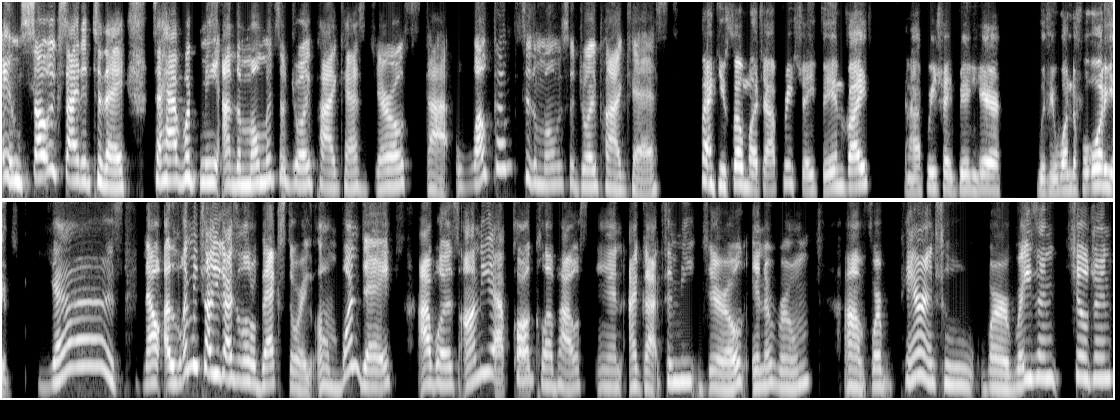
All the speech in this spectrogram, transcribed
I am so excited today to have with me on the Moments of Joy podcast, Gerald Scott. Welcome to the Moments of Joy podcast. Thank you so much. I appreciate the invite and I appreciate being here with your wonderful audience. Yes. Now, uh, let me tell you guys a little backstory. Um, one day I was on the app called Clubhouse and I got to meet Gerald in a room um, for parents who were raising children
